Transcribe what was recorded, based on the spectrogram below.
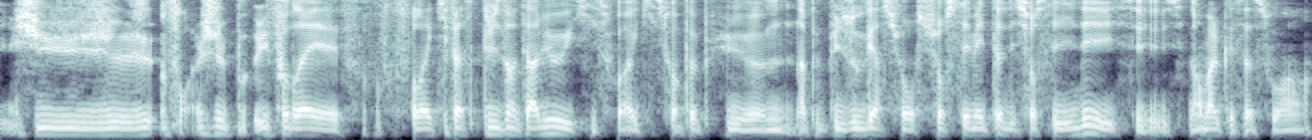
il faudrait, qu'il fasse plus d'interviews et qu'il soit, qu'il soit un peu plus, euh, un peu plus ouvert sur, ses méthodes et sur ses idées. C'est, normal que ça soit,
